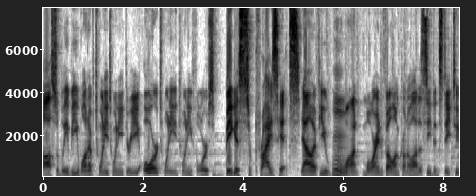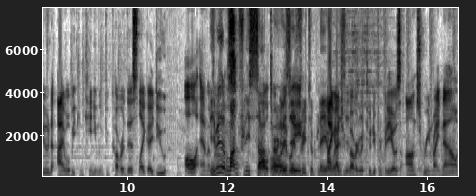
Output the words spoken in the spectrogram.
possibly be one of 2023 or 2024's biggest surprise hits. Now, if you hmm. want more info on Chrono Odyssey, then stay tuned. I will be continuing to cover this like I do all MMOs. Is it a monthly sub or is it free to play? I got you covered with two different videos on screen right now.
